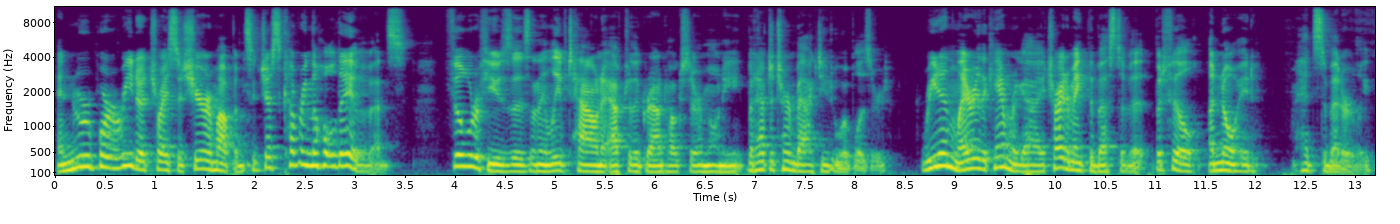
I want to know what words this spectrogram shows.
And new reporter Rita tries to cheer him up and suggests covering the whole day of events. Phil refuses, and they leave town after the groundhog ceremony, but have to turn back due to a blizzard. Rita and Larry, the camera guy, try to make the best of it, but Phil, annoyed, heads to bed early.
